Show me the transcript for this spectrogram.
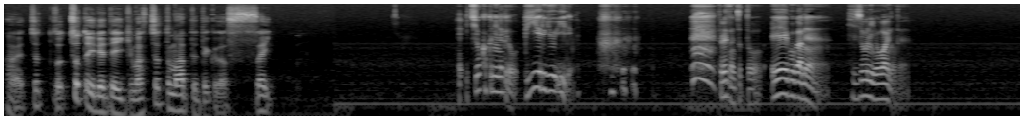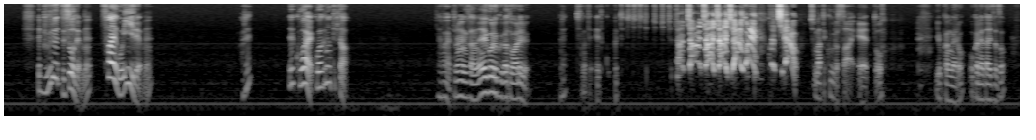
はい、ちょっと、ちょっと入れていきます。ちょっと待っててください。え一応確認だけど、BLUE で。とりあえずちょっと、英語がね、非常に弱いので。え、ブルーってそうだよね最後 E だよねあれ？え、怖い、怖くなってきた。やばい、とりあえず英語力が問われる。え、ちょっと待って、ください。えっと、よく考えろ。お金大丈夫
